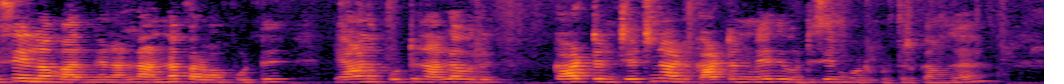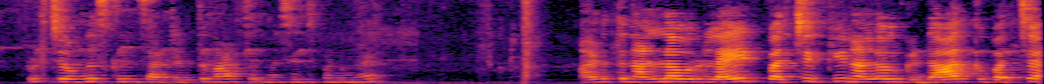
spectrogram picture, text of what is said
டிசைன்லாம் பாருங்கள் நல்ல அன்னப்பறவை போட்டு யானை போட்டு நல்ல ஒரு காட்டன் செட்டிநாடு காட்டன் மாரி ஒரு டிசைன் போட்டு கொடுத்துருக்காங்க. பிடிச்சவங்க ஸ்க்ரீன்ஷாட் எடுத்து வாட்ஸ்அப் மெசேஜ் பண்ணுங்கள் அடுத்து நல்ல ஒரு லைட் பச்சைக்கு நல்ல ஒரு டார்க் பச்சை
